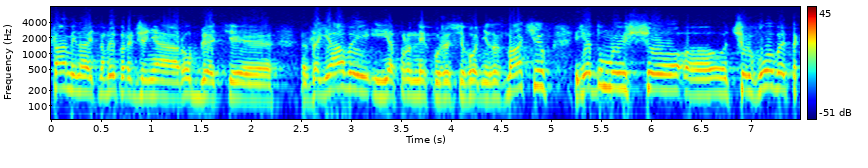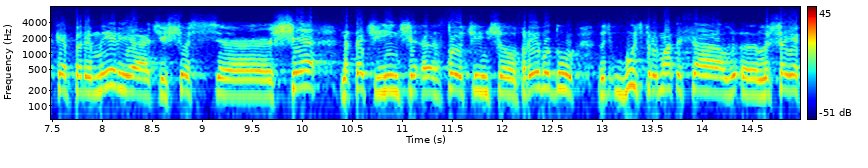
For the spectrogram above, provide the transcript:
самі навіть на випередження роблять е, заяви, і я про них уже сьогодні зазначив. Я думаю, що е, чергове таке перемир'я чи щось е, ще на те чи інше з того чи іншого приводу будуть сприйматися лише як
